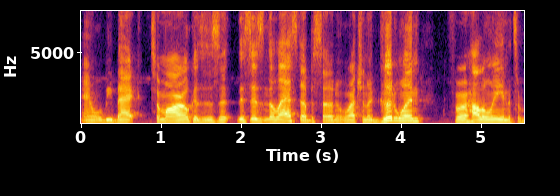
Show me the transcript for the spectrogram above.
and we'll be back tomorrow because this isn't this isn't the last episode. We're watching a good one for Halloween. It's a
